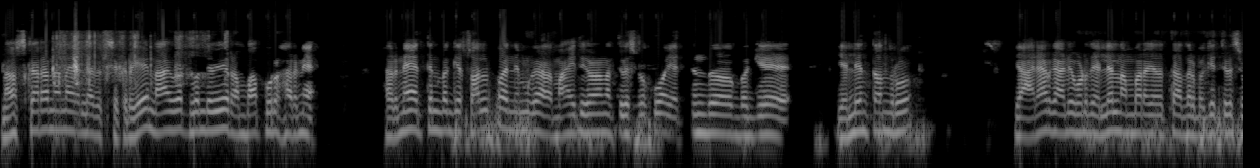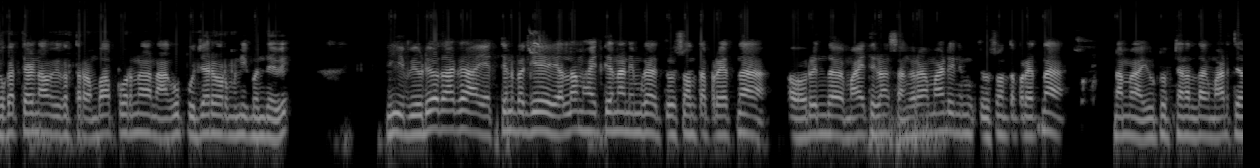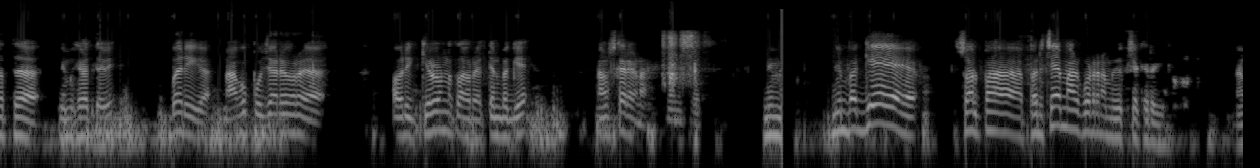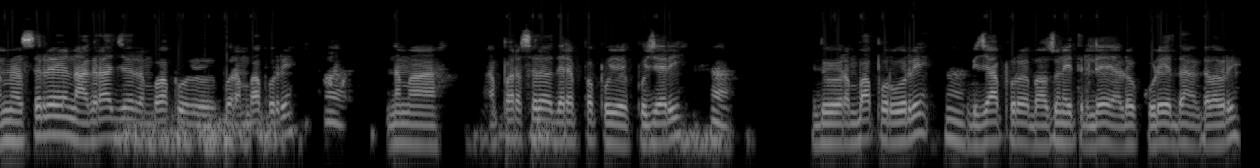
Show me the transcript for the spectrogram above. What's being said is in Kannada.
ನಮಸ್ಕಾರ ನನ್ನ ಎಲ್ಲ ವೀಕ್ಷಕರಿಗೆ. ನಾವ್ ಇವತ್ತು ಬಂದೇವಿ ರಂಭಾಪುರ ಹರಣೆ ಹರಣೆ ಎತ್ತಿನ ಬಗ್ಗೆ ಸ್ವಲ್ಪ ನಿಮ್ಗ ಮಾಹಿತಿಗಳನ್ನ ತಿಳಿಸ್ಬೇಕು. ಎತ್ತಿನ ಬಗ್ಗೆ ಎಲ್ಲಿಂದ ತಂದ್ರು, ಯಾರ್ಯಾರು ಗಾಡಿ ಹೊಡೆದು ಎಲ್ಲೆಲ್ಲಿ ನಂಬರ್ ಆಗಿರುತ್ತೆ ಅದ್ರ ಬಗ್ಗೆ ತಿಳಿಸ್ಬೇಕಂತೇಳಿ ನಾವು ಇವತ್ತು ರಂಭಾಪುರ್ನ ನಾಗು ಪೂಜಾರಿ ಅವ್ರ ಮನೆಗೆ ಬಂದೇವಿ. ಈ ವಿಡಿಯೋದಾಗ ಎತ್ತಿನ ಬಗ್ಗೆ ಎಲ್ಲ ಮಾಹಿತಿಯನ್ನ ನಿಮ್ಗೆ ತಿಳಿಸುವಂತ ಪ್ರಯತ್ನ, ಅವರಿಂದ ಮಾಹಿತಿಗಳನ್ನ ಸಂಗ್ರಹ ಮಾಡಿ ನಿಮ್ಗೆ ತಿಳಿಸುವಂತ ಪ್ರಯತ್ನ ನಮ್ಮ ಯೂಟ್ಯೂಬ್ ಚಾನಲ್ದಾಗ ಮಾಡ್ತೀವತ್ತ ನಿಮ್ಗೆ ಹೇಳ್ತೇವಿ. ಬರೀ ಈಗ ನಾಗು ಪೂಜಾರಿ ಅವ್ರ ಅವ್ರಿಗೆ ಕೇಳೋಣ ಅವ್ರ ಎತ್ತಿನ ಬಗ್ಗೆ ನಮಸ್ಕಾರ ಅಣ್ಣ. ನಮಸ್ಕಾರ. ನಿಮ್ ನಿಮ್ ಬಗ್ಗೆ ಸ್ವಲ್ಪ ಪರಿಚಯ ಮಾಡ್ಕೊಡ್ರಿ ನಮ್ಮ ವೀಕ್ಷಕರಿಗೆ. ನಮ್ಮ ಹೆಸರು ನಾಗರಾಜ್ ರಂಭಾಪುರ್ ರಂಭಾಪುರ್ ರೀ. ನಮ್ಮ ಅಪ್ಪರ ಹೆಸರು ದೇರಪ್ಪ ಪೂಜಾರಿ. ಹಾ. ಇದು ರಂಭಾಪುರ್ ಊರಿ. ಬಿಜಾಪುರ ಬಾಜುನ ಐತ್ರಿ ಇಲ್ಲೇ ಎರಡು ಕೂಡೆ ಇದ್ದಂಗ ಅದಾವ್ರಿ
